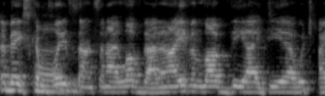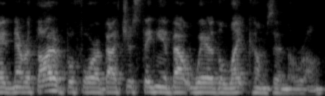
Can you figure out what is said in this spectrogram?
it makes complete um, sense. And I love that. And I even love the idea, which I had never thought of before, about just thinking about where the light comes in the room.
